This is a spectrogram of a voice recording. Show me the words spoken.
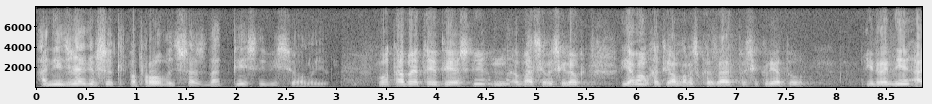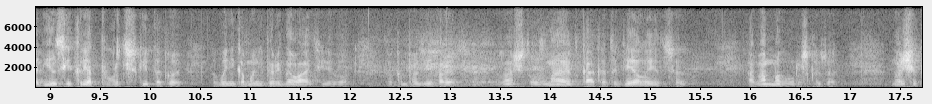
а нельзя ли все-таки попробовать создать песни веселые? Вот об этой песне, Вася Василек, я вам хотел рассказать по секрету, или вернее, один секрет творческий такой, вы никому не передавайте его. Композиторы, значит, узнают, как это делается, а вам могу рассказать. Значит,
